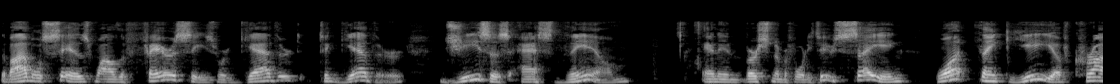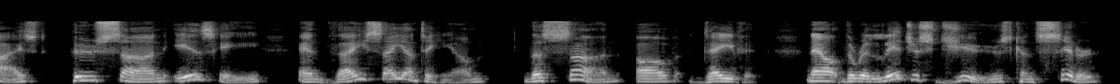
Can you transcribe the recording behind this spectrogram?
the Bible says, While the Pharisees were gathered together, Jesus asked them, and in verse number 42, saying, What think ye of Christ? Whose son is he? And they say unto him, The son of David. Now, the religious Jews considered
